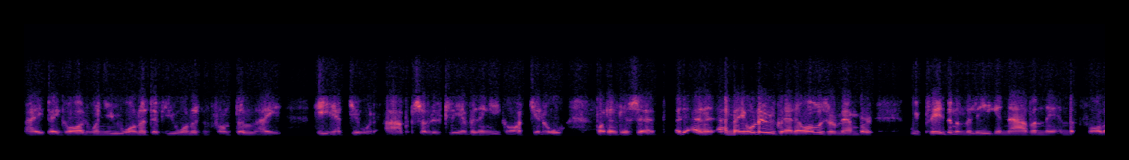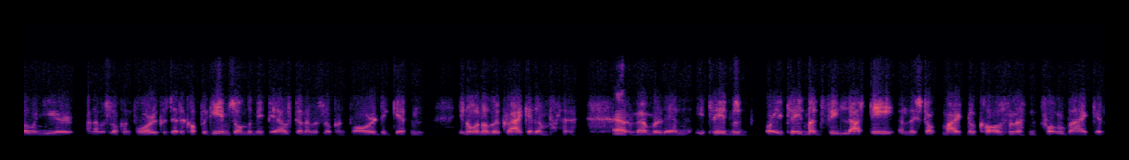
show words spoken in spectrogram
I by God, when you want it, if you want it in front of him, hey, he hit you with absolutely everything he got, you know. But it was uh, and my only regret, I always remember we played them in the league in Navan then the following year, and I was looking forward because I had a couple of games under my belt, and I was looking forward to getting you know another crack at him. Yeah. I remember then he played mid or he played midfield that day, and they stuck Martin O'Connell in fullback, and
